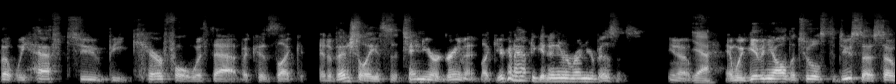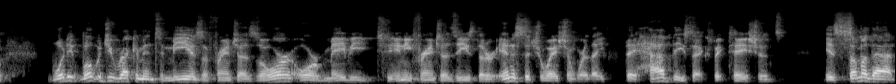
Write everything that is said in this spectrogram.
but we have to be careful with that because, like, it eventually it's a ten-year agreement. Like, you're going to have to get in there and run your business. You know, yeah. And we've given you all the tools to do so. So what what would you recommend to me as a franchisor or maybe to any franchisees that are in a situation where they they have these expectations? Is some of that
